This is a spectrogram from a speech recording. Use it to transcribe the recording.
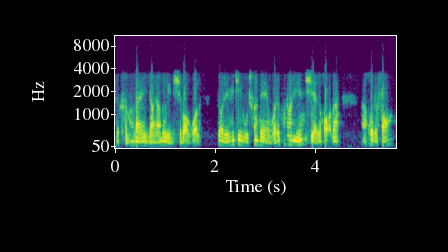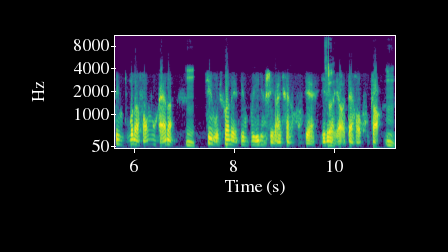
这可能咱杨洋都给你提到过了，不要因为进入车内我这空调滤清器也就好了。啊，或者防病毒的、防雾霾的，嗯，进入车内并不一定是一个安全的空间，一定对要戴好口罩。嗯，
